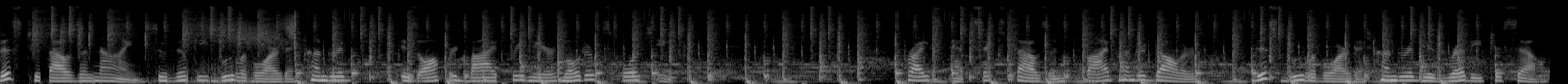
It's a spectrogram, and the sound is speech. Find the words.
This 2009 Suzuki Boulevard 800 is offered by Premier Motorsports Inc. Priced at $6,500, this Boulevard 800 is ready to sell.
